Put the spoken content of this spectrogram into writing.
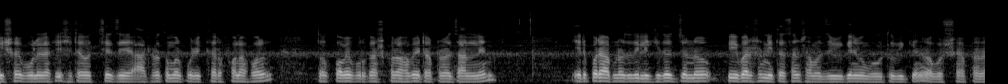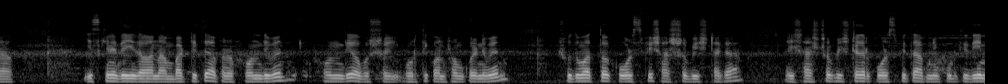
বিষয় বলে রাখি, সেটা হচ্ছে যে আঠারোতম পরীক্ষার ফলাফল তো কবে প্রকাশ করা হবে, এটা আপনারা জানলেন। এরপরে আপনারা যদি লিখিতের জন্য প্রিপারেশন নিতে চান সামাজিক বিজ্ঞান এবং ভৌত বিজ্ঞানের অবশ্যই আপনারা স্ক্রিনে দিয়ে দেওয়া নাম্বারটিতে আপনারা ফোন দিবেন। ফোন দিয়ে অবশ্যই ভর্তি কনফার্ম করে নেবেন। শুধুমাত্র কোর্স ফি সাতশো বিশ টাকা। এই সাতশো বিশ টাকার কোর্স ফিতে আপনি প্রতিদিন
